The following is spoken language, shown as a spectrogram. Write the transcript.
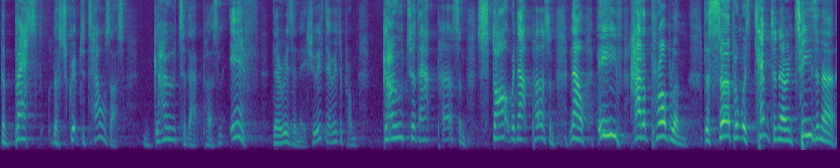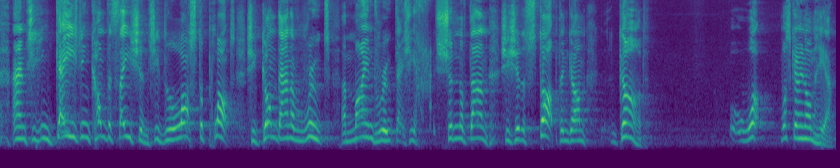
The best, the scripture tells us, go to that person. If there is an issue, if there is a problem, Go to that person. Start with that person. Now, Eve had a problem. The serpent was tempting her and teasing her, and she engaged in conversation. She'd lost the plot. She'd gone down a route, a mind route that she shouldn't have done. She should have stopped and gone, God, what, what's going on here?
